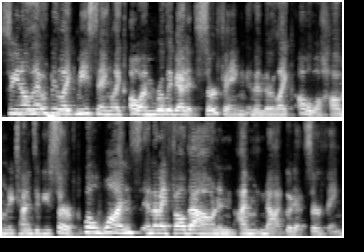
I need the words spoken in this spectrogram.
So, you know, that would be like me saying, like, oh, I'm really bad at surfing. And then they're like, oh, well, how many times have you surfed? Well, once. And then I fell down and I'm not good at surfing.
